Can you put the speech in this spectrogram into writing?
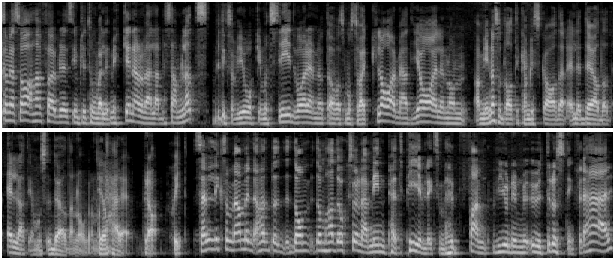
som jag sa, han förberedde sin pluton väldigt mycket när de väl hade samlats. Liksom, vi åker mot strid. Var och en av oss måste vara klar med att jag eller någon av mina soldater kan bli skadad eller dödad eller att jag måste döda någon. Och Det här är bra skit. Sen liksom, ja, men, de, de hade också den här min pet peeve, liksom, hur fan, hur gjorde ni med utrustning? För det här,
